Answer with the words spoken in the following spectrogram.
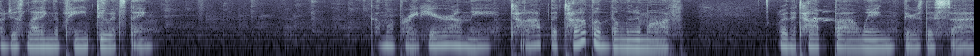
So just letting the paint do its thing come up right here on the top, the top of the Luna moth, or the top uh, wing. There's this uh,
